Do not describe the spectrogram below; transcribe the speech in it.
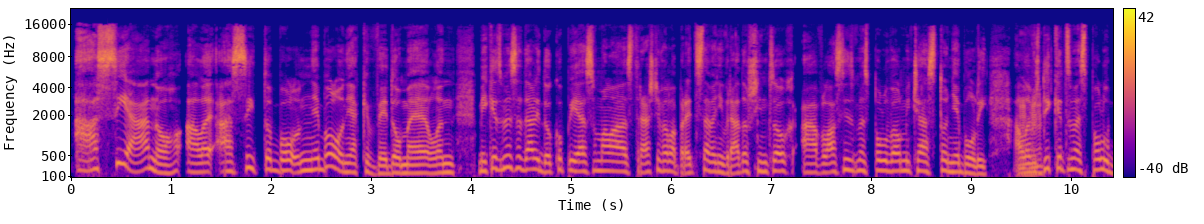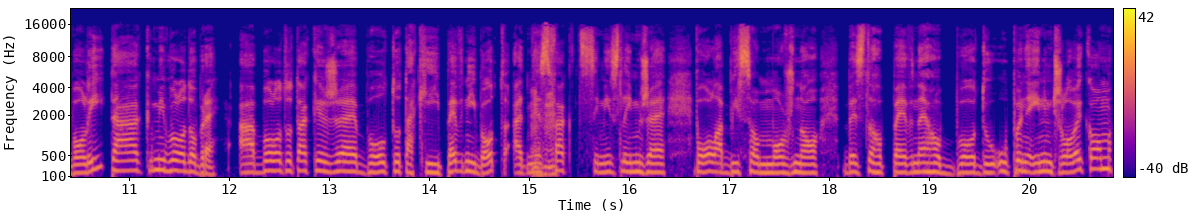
Asi áno, ale asi to bol, nebolo nejaké vedomé, len my keď sme sa dali dokopy, ja som mala mala strašne veľa predstavení v Radošincoch a vlastne sme spolu veľmi často neboli. Ale mm-hmm. vždy, keď sme spolu boli, tak mi bolo dobre. A bolo to také, že bol to taký pevný bod a dnes mm-hmm. fakt si myslím, že bola by som možno bez toho pevného bodu úplne iným človekom.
